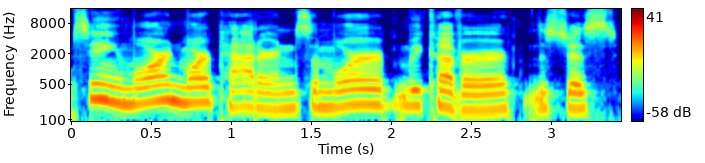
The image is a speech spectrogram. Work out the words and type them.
seeing more and more patterns. The more we cover, it's just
